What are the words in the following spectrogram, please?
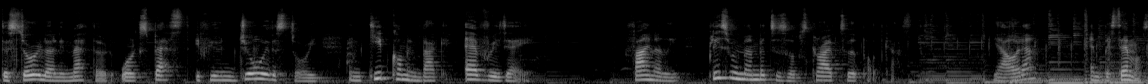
the story learning method works best if you enjoy the story and keep coming back every day. Finally, please remember to subscribe to the podcast. Y ahora, empecemos.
